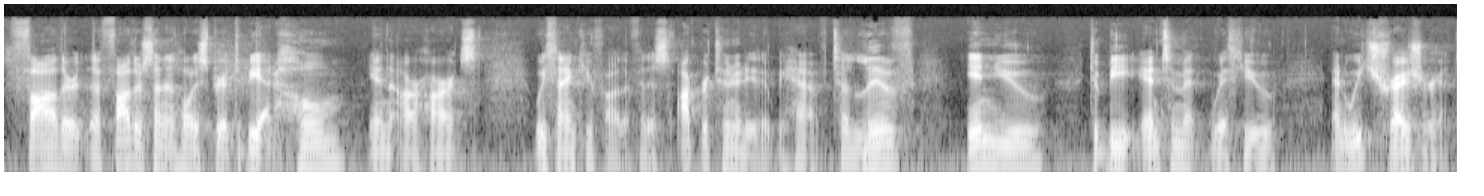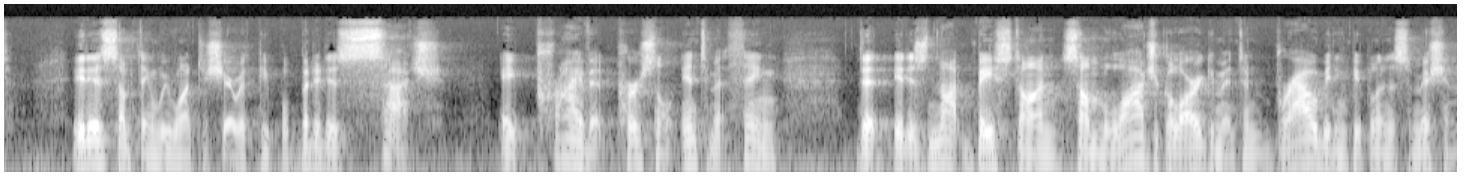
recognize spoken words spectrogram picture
Father, the Father, Son, and Holy Spirit to be at home in our hearts. We thank you, Father, for this opportunity that we have to live in you, to be intimate with you, and we treasure it. It is something we want to share with people, but it is such a private, personal, intimate thing that it is not based on some logical argument and browbeating people into submission.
